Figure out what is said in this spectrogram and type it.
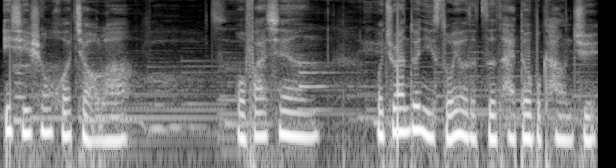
一起生活久了，我发现我居然对你所有的姿态都不抗拒。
